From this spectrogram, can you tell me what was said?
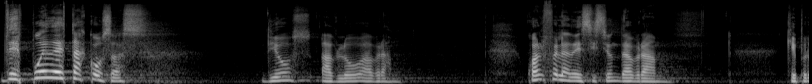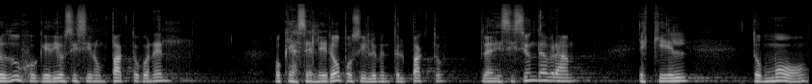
Después de estas cosas, Dios habló a Abraham. ¿Cuál fue la decisión de Abraham que produjo que Dios hiciera un pacto con él? ¿O que aceleró posiblemente el pacto? La decisión de Abraham es que él tomó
